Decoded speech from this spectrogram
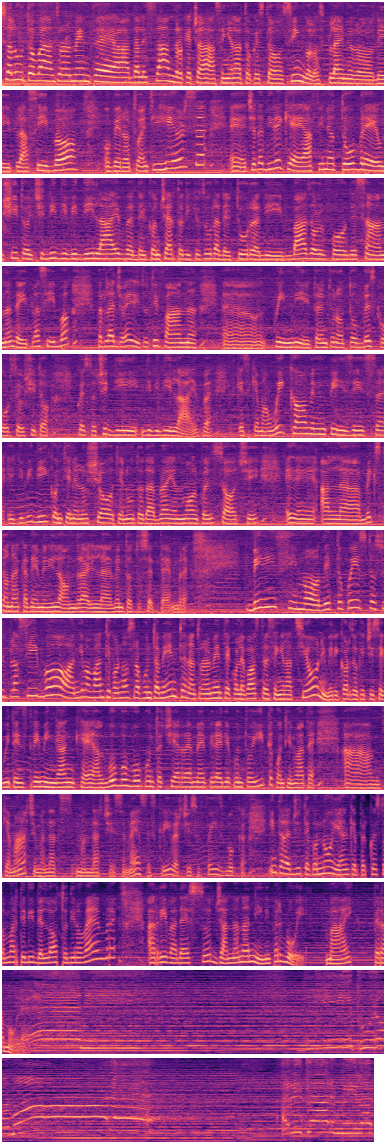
saluto va naturalmente ad Alessandro che ci ha segnalato questo singolo splendido dei Placebo, ovvero 20 Years. Eh, c'è da dire che a fine ottobre è uscito il CD DVD live del concerto di chiusura del tour di Battle for the Sun dei Placebo per la gioia di tutti i fan. Eh, quindi il 31 ottobre scorso è uscito questo CD DVD live che si chiama We Come in Pieces. Il DVD contiene lo show tenuto da Brian Molko e il Soci eh, al Brixton Academy di Londra il 28 settembre. Benissimo, detto questo sui placebo andiamo avanti con il nostro appuntamento e naturalmente con le vostre segnalazioni. Vi ricordo che ci seguite in streaming anche al www.crmpiradio.it, continuate a chiamarci, mandarci, mandarci sms, scriverci su Facebook, interagite con noi anche per questo martedì dell'8 di novembre. Arriva adesso Gianna Nannini per voi, mai per amore.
